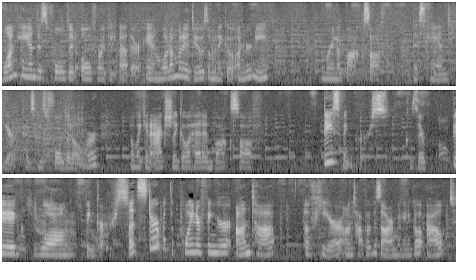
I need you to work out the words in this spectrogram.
one hand is folded over the other. And what I'm gonna do is I'm gonna go underneath and we're gonna box off this hand here because he's folded over. And we can actually go ahead and box off these fingers because they're big, long fingers. Let's start with the pointer finger on top of here, on top of his arm. You're gonna go out,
